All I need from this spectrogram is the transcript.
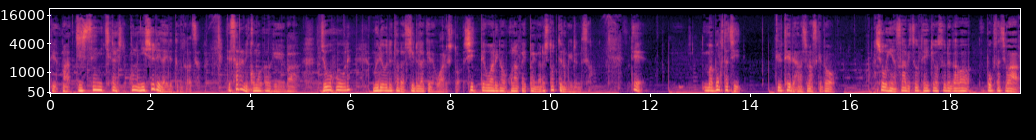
ていう、まあ、実践に近い人。この2種類がいるってことなんですよ。で、さらに細かく言えば、情報をね、無料でただ知るだけで終わる人。知って終わりのお腹いっぱいになる人っていうのもいるんですよ。で、まあ僕たちっていう体で話しますけど、商品やサービスを提供する側、僕たちは、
